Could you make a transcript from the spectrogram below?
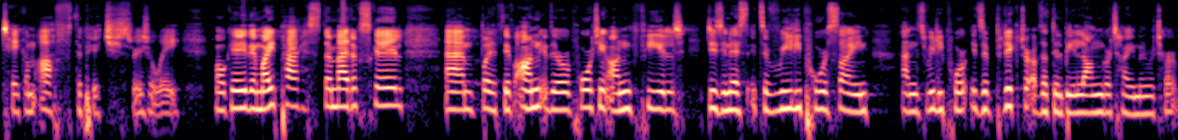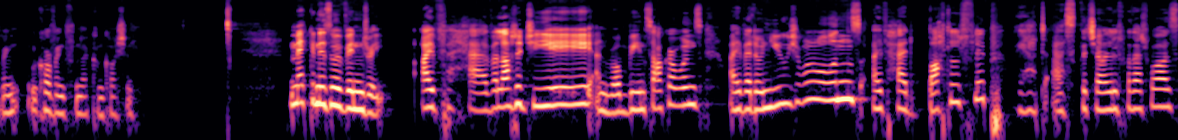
take them off the pitch straight away. Okay, they might pass their Maddocks scale, um, but if they've on, if they're reporting on-field dizziness, it's a really poor sign, and it's really poor. It's a predictor of that there'll be a longer time in recovering, recovering from their concussion. Mechanism of injury. I have had a lot of GAA and rugby and soccer ones. I've had unusual ones. I've had bottle flip. I had to ask the child what that was.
